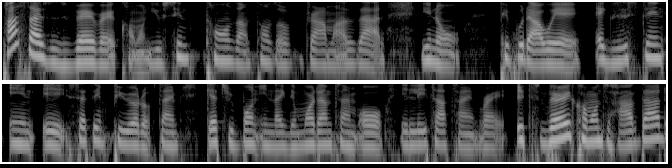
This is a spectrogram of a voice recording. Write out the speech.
Past lives is very, very common. You've seen tons and tons of dramas that, you know, people that were existing in a certain period of time get reborn in like the modern time or a later time, right? It's very common to have that,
